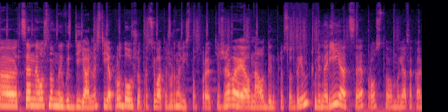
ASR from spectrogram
е, це не основний вид діяльності. Я продовжую працювати журналістом в проєкті ЖВЛ на 1 плюс 1. Кулінарія це просто моя така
